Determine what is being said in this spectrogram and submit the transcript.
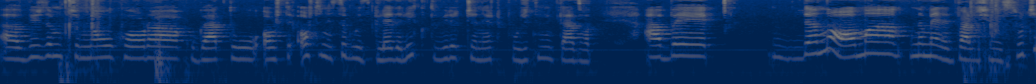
а, виждам, че много хора, когато още, още не са го изгледали, като видят, че е нещо положително, казват, абе, да, но, ама на мен едва ли ще ми случи,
